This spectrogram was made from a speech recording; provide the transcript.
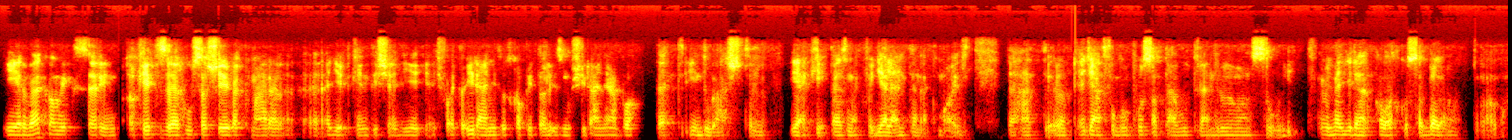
érvek, amik szerint a 2020-as évek már egyébként is egy, egyfajta irányított kapitalizmus irányába tett indulást jelképeznek, vagy jelentenek majd. Tehát egy átfogó hosszatávú trendről van szó itt. Hogy mennyire avatkozhat bele a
